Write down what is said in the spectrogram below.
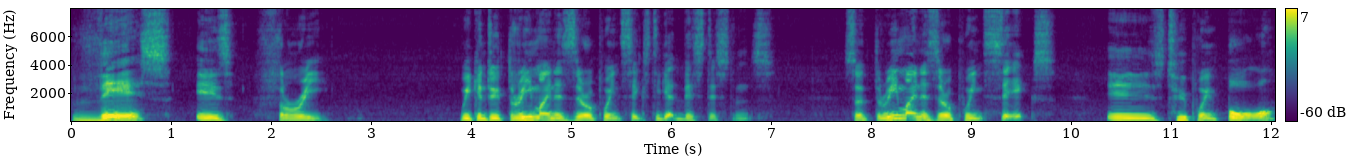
this is 3. We can do 3 minus 0.6 to get this distance. So 3 minus 0.6 is 2.4.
